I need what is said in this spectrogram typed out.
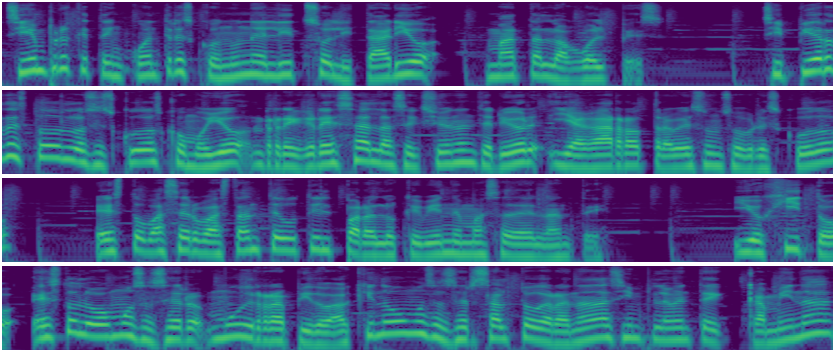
Siempre que te encuentres con un elite solitario, mátalo a golpes. Si pierdes todos los escudos como yo, regresa a la sección anterior y agarra otra vez un sobreescudo. Esto va a ser bastante útil para lo que viene más adelante. Y ojito, esto lo vamos a hacer muy rápido, aquí no vamos a hacer salto granada, simplemente camina,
